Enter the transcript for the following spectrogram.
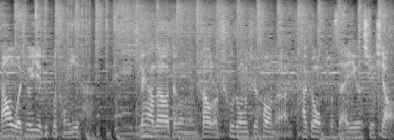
然后我就一直不同意他。没想到等到了初中之后呢，他跟我不在一个学校了。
